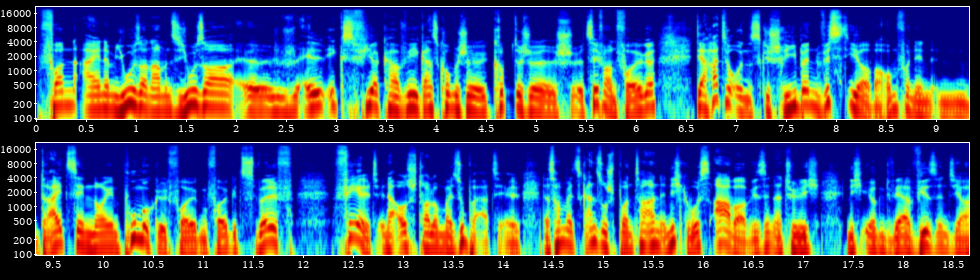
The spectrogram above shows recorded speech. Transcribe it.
von einem User namens User äh, LX4KW, ganz komische kryptische Ziffernfolge. Der hatte uns geschrieben, wisst ihr, warum von den 13 neuen Pumuckel-Folgen Folge 12 fehlt in der Ausstrahlung bei Super RTL? Das haben wir jetzt ganz so spontan nicht gewusst, aber wir sind natürlich nicht irgendwer. Wir sind ja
